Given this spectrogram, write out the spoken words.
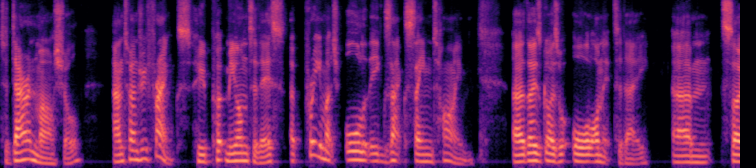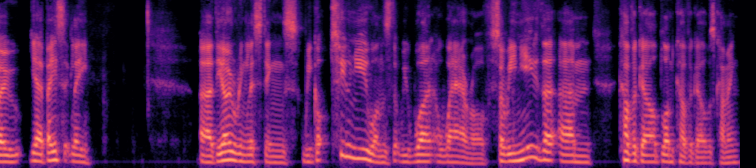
to Darren Marshall, and to Andrew Franks, who put me onto this at pretty much all at the exact same time. Uh, those guys were all on it today. Um, so yeah, basically, uh, the O-ring listings, we got two new ones that we weren't aware of. So we knew that um, CoverGirl, Blonde CoverGirl was coming,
